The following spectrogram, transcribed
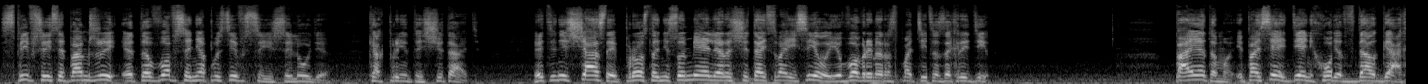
Спившиеся бомжи – это вовсе не опустившиеся люди, как принято считать. Эти несчастные просто не сумели рассчитать свои силы и вовремя расплатиться за кредит. Поэтому и по сей день ходят в долгах.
